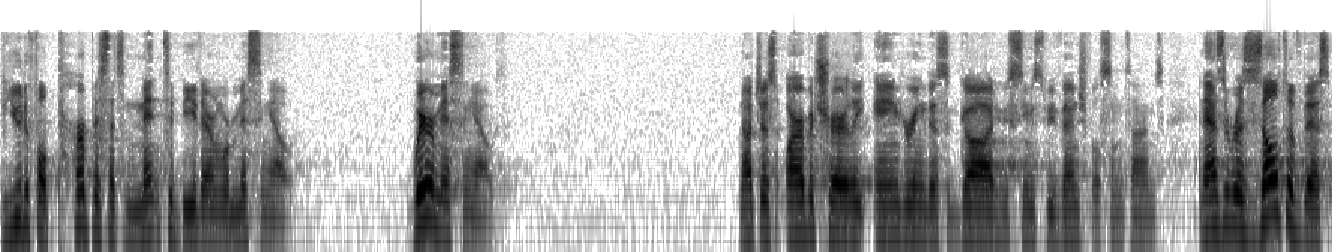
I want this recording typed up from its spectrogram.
beautiful purpose that's meant to be there, and we're missing out. We're missing out. Not just arbitrarily angering this God who seems to be vengeful sometimes. And as a result of this,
